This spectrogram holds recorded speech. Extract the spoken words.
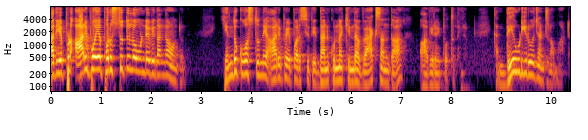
అది ఎప్పుడు ఆరిపోయే పరిస్థితుల్లో ఉండే విధంగా ఉంటుంది. ఎందుకు వస్తుంది ఆరిపోయే పరిస్థితి? దానికి ఉన్న కింద వ్యాక్స్ అంతా ఆవిరైపోతుంది కానీ దేవుడు ఈరోజు అంటున్న మాట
